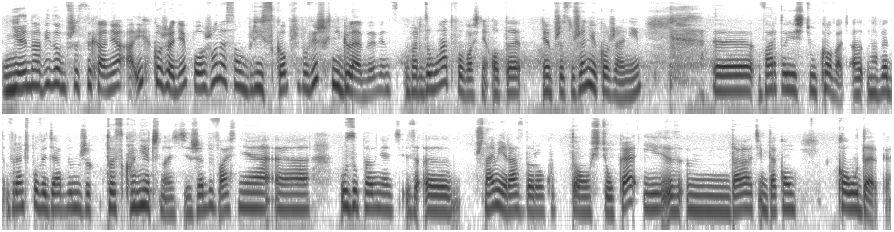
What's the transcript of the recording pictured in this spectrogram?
nienawidzą przesychania, a ich korzenie położone są blisko przy powierzchni gleby, więc bardzo łatwo właśnie o te e, przesuszenie korzeni warto je ściółkować, a nawet wręcz powiedziałabym, że to jest konieczność, żeby właśnie e, uzupełniać e, przynajmniej raz do roku tą ściółkę i mm, dawać im taką kołderkę.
